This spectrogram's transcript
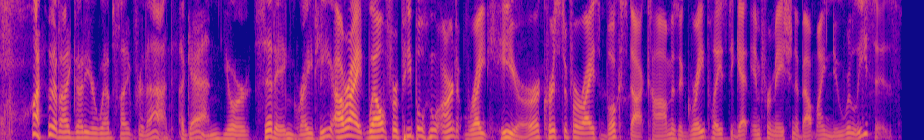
Why would I go to your website for that? Again, you're sitting right here. All right. Well, for people who aren't right here, ChristopherRiceBooks.com is a great place to get information about my new releases.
